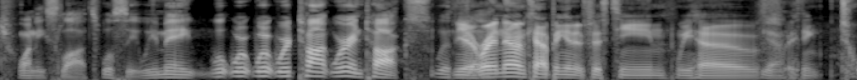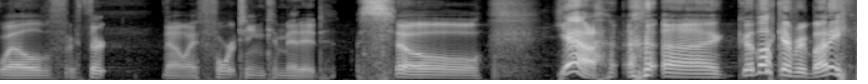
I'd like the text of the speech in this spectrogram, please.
20 slots. We'll see. We may we're we're we're, talk, we're in talks with Yeah, uh, right now I'm capping it at 15. We have Yeah. I think 12 or 13. No, I have 14 committed. So, yeah. Uh, good luck, everybody.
